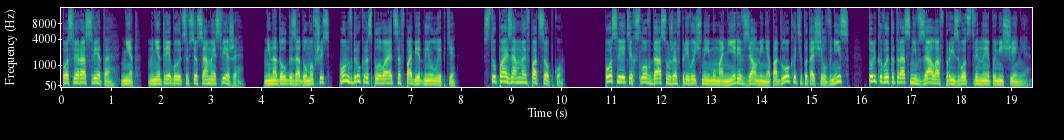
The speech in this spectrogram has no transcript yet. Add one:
После рассвета нет, мне требуется все самое свежее. Ненадолго задумавшись, он вдруг расплывается в победной улыбке. «Ступай за мной в подсобку». После этих слов Дас уже в привычной ему манере взял меня под локоть и потащил вниз, только в этот раз не в зал, а в производственное помещение.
